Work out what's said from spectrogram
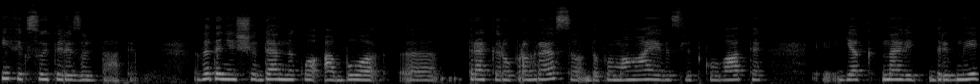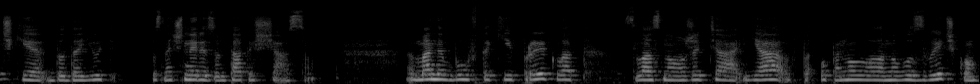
І фіксуйте результати. Ведення щоденнику або е, трекеру прогресу допомагає відслідкувати, як навіть дрібнички додають значні результати з часом. У мене був такий приклад з власного життя. Я опановувала нову звичку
